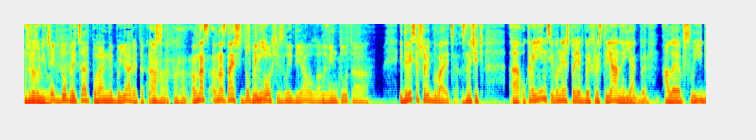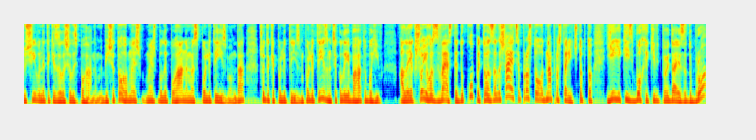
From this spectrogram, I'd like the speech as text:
Зрозуміло. Це як добрий цар, поганий бояри, так ось. Ага, так. Ага. А в нас, а в нас, знаєш, добрий мені... Бог і злий диявол, але Ого. він тут. а... І дивися, що відбувається. Значить, українці, вони ж то якби християни, якби, але в своїй душі вони таки залишились поганими. Більше того, ми ж ми ж були поганими з політеїзмом. Да? Що таке політеїзм? Політеїзм це коли є багато богів. Але якщо його звести докупи, то залишається просто одна проста річ. Тобто є якийсь Бог, який відповідає за добро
